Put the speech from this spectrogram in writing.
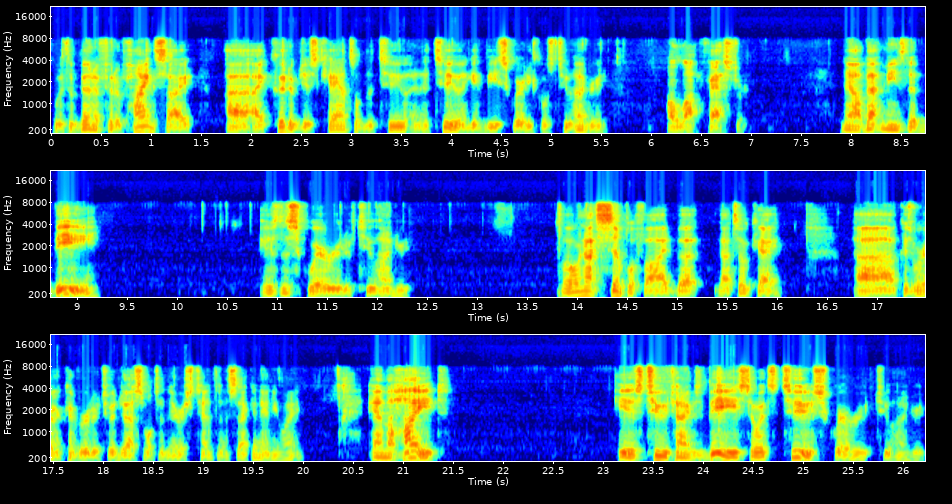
With the benefit of hindsight, uh, I could have just canceled the 2 and the 2 and get b squared equals 200 a lot faster. Now that means that b is the square root of 200. Well, we're not simplified, but that's okay because uh, we're going to convert it to a decimal to the nearest tenth in a second anyway. And the height is 2 times b, so it's 2 square root 200.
